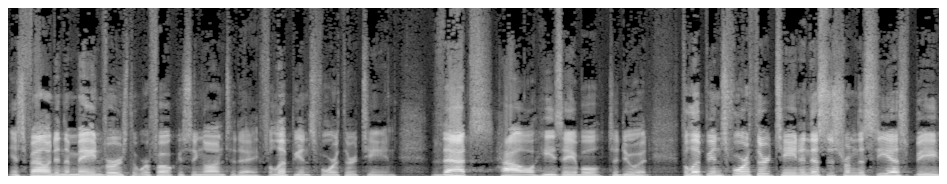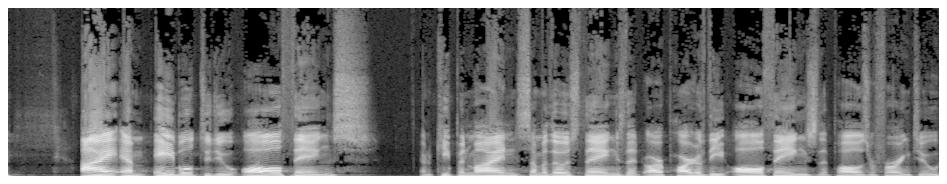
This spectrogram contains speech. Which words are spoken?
is found in the main verse that we're focusing on today philippians 4.13 that's how he's able to do it philippians 4.13 and this is from the csb i am able to do all things and keep in mind some of those things that are part of the all things that paul is referring to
